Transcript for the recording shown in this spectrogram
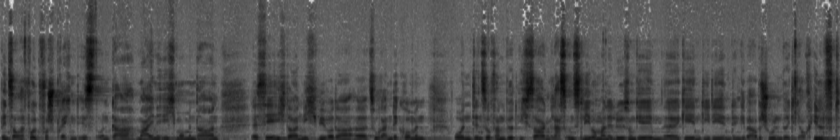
wenn es auch erfolgversprechend ist. Und da meine ich momentan, sehe ich da nicht, wie wir da zu Rande kommen. Und insofern würde ich sagen, lass uns lieber mal eine Lösung gehen, die, die den Gewerbeschulen wirklich auch hilft.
